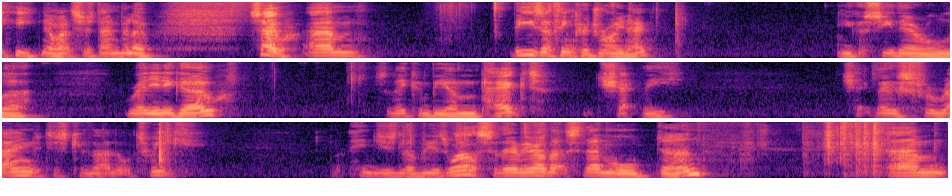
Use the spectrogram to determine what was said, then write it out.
no answers down below. So, um, these I think are dry now. You can see they're all uh, ready to go. So they can be unpegged. Check the check those for round. Just give that a little tweak. Hinge is lovely as well. So there we are. That's them all done. Um,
